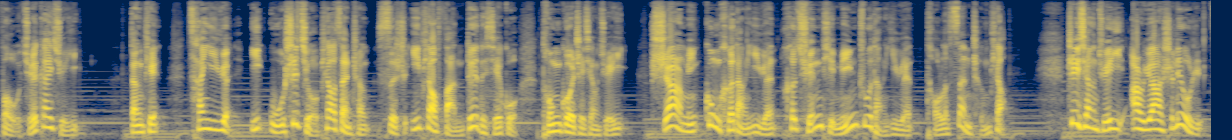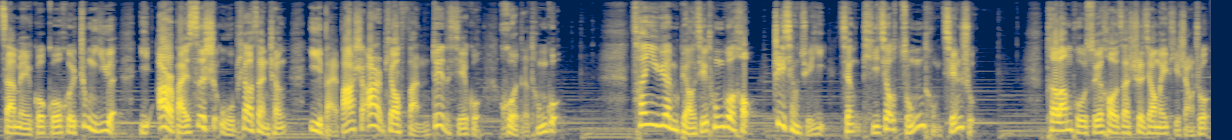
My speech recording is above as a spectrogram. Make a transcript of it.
否决该决议。当天，参议院以五十九票赞成、四十一票反对的结果通过这项决议，十二名共和党议员和全体民主党议员投了赞成票。这项决议二月二十六日在美国国会众议院以二百四十五票赞成、一百八十二票反对的结果获得通过。参议院表决通过后，这项决议将提交总统签署。特朗普随后在社交媒体上说，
